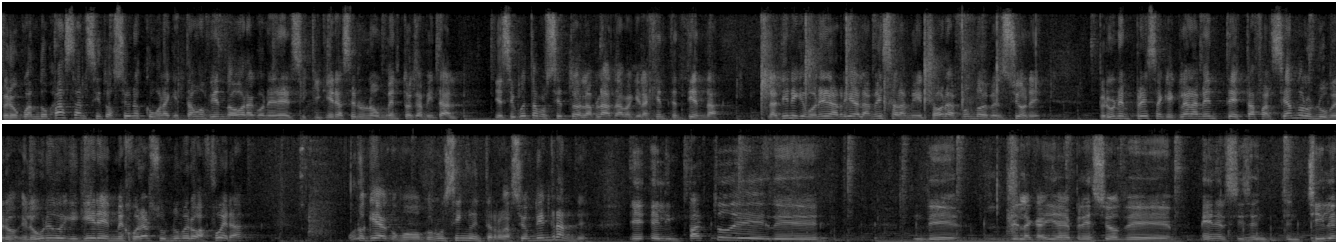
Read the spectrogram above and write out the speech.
Pero cuando pasan situaciones como la que estamos viendo ahora con Energy, que quiere hacer un aumento de capital, y el 50% de la plata, para que la gente entienda, la tiene que poner arriba de la mesa la administradora de fondos de pensiones, pero una empresa que claramente está falseando los números y lo único que quiere es mejorar sus números afuera, uno queda como con un signo de interrogación bien grande. Eh, el impacto de, de, la caída de precios de Energy en, Chile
